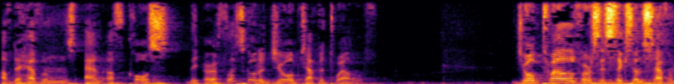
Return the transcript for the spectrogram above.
of the heavens and of course the earth. Let's go to Job chapter 12. Job 12 verses 6 and 7.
